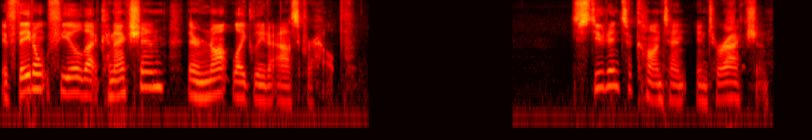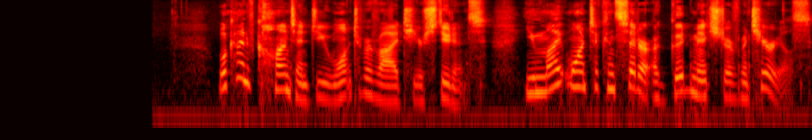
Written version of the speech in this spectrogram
if they don't feel that connection, they're not likely to ask for help. Student to content interaction. What kind of content do you want to provide to your students? You might want to consider a good mixture of materials.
